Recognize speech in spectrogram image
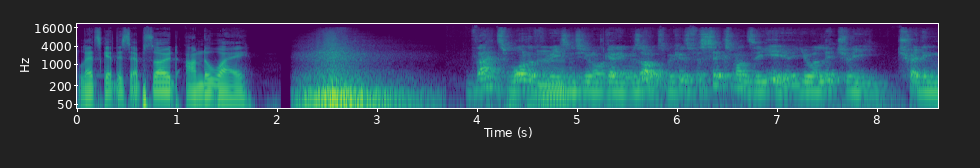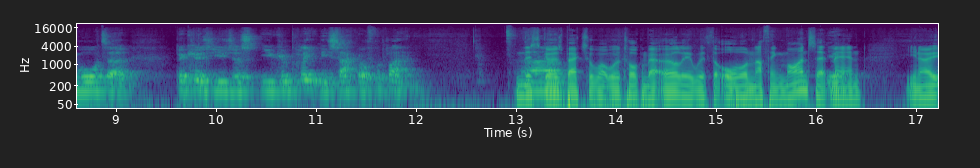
Let's get this episode underway. That's one of the mm. reasons you're not getting results because for six months a year you are literally treading water because you just you completely sack off the plan. And this um, goes back to what we were talking about earlier with the all or nothing mindset, yeah. man. You know,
